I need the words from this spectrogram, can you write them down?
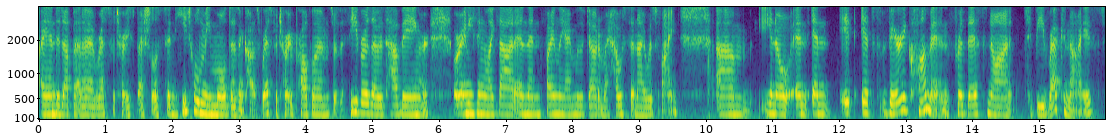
I ended up at a respiratory specialist, and he told me mold doesn't cause respiratory problems or the fevers I was having or or anything like that. And then finally, I moved out of my house and I was fine. Um, you know, and and it, it's very common for this not to be recognized.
